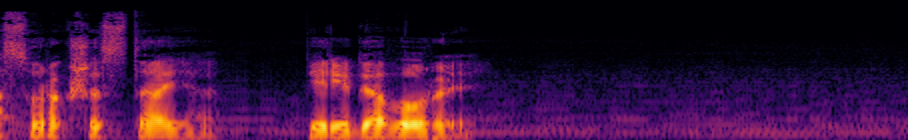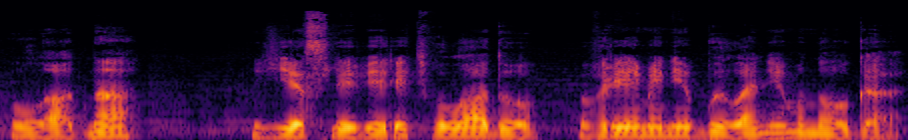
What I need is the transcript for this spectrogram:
46. Переговоры. Ладно. Если верить Владу, времени было немного.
